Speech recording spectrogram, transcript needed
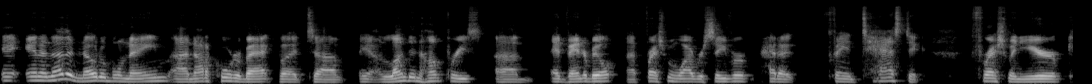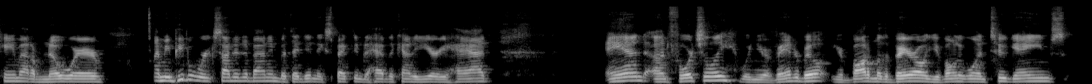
and, and, another notable name, uh, not a quarterback, but uh, you know, London Humphreys uh, at Vanderbilt, a freshman wide receiver, had a fantastic freshman year. Came out of nowhere I mean, people were excited about him, but they didn't expect him to have the kind of year he had. And unfortunately, when you're a Vanderbilt, you're bottom of the barrel, you've only won two games,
